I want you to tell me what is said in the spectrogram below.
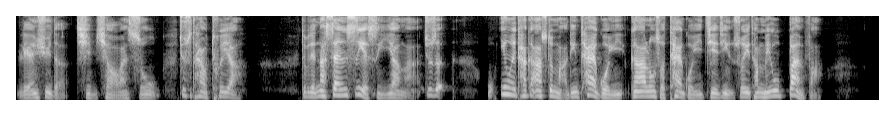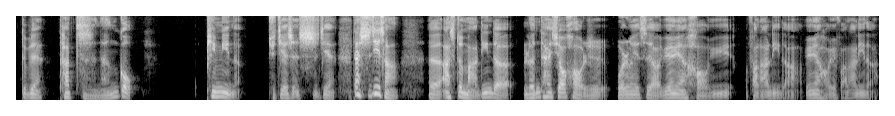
连续的七七号弯失误？就是他要推啊，对不对？那塞恩斯也是一样啊，就是。因为他跟阿斯顿马丁太过于跟阿隆索太过于接近，所以他没有办法，对不对？他只能够拼命的去节省时间。但实际上，呃，阿斯顿马丁的轮胎消耗日，我认为是要远远好于法拉利的啊，远远好于法拉利的，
